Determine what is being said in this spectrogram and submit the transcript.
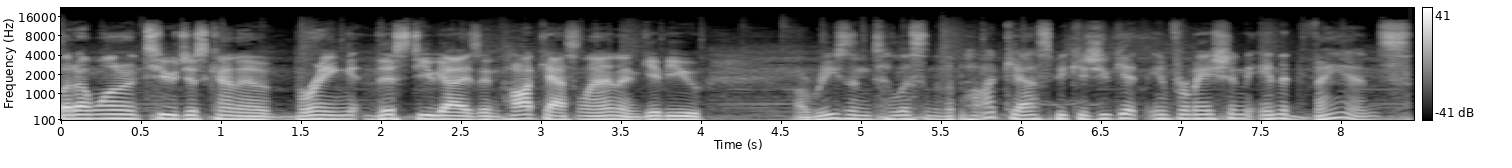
but I wanted to just kind of bring this to you guys in podcast land and give you a reason to listen to the podcast because you get information in advance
